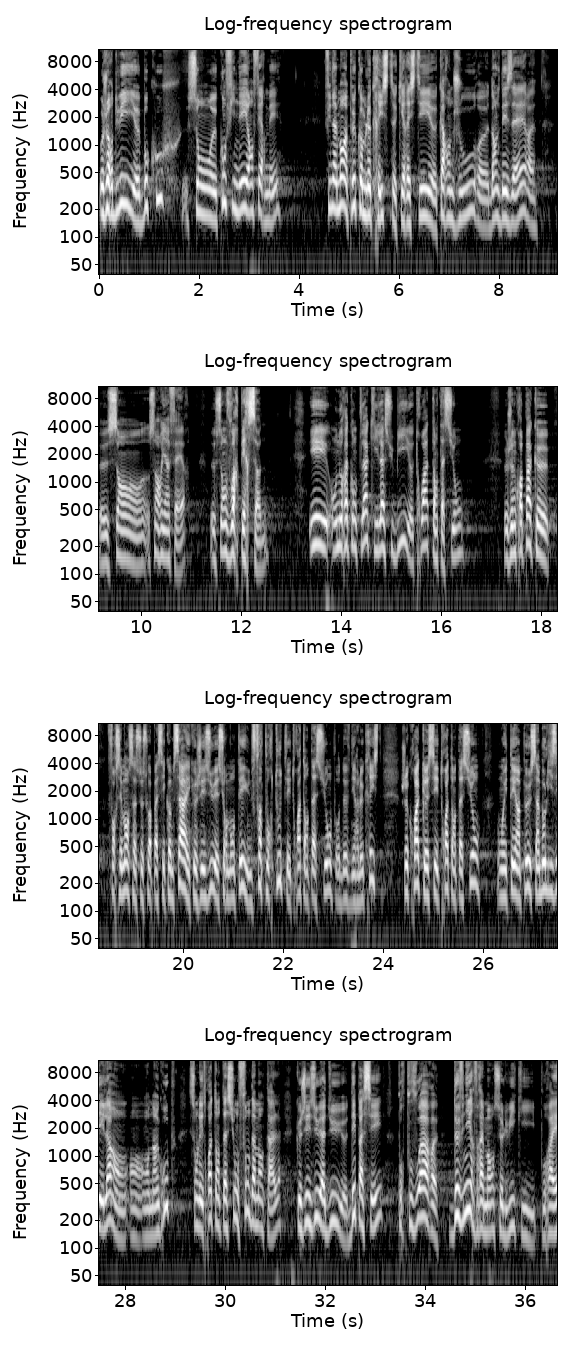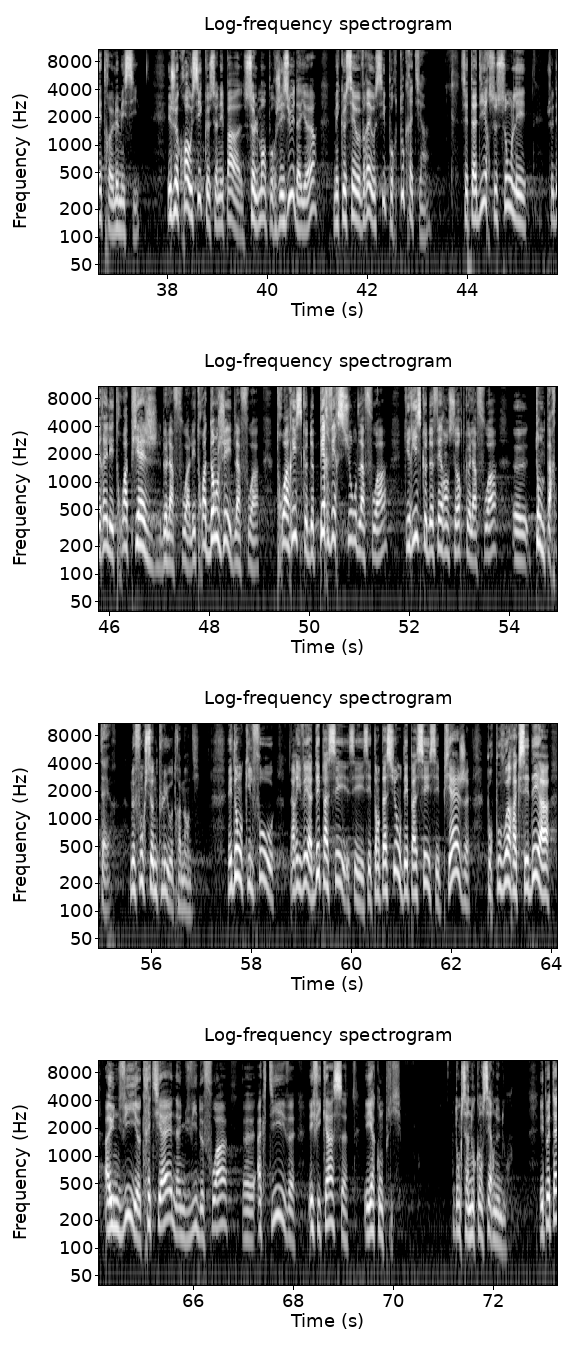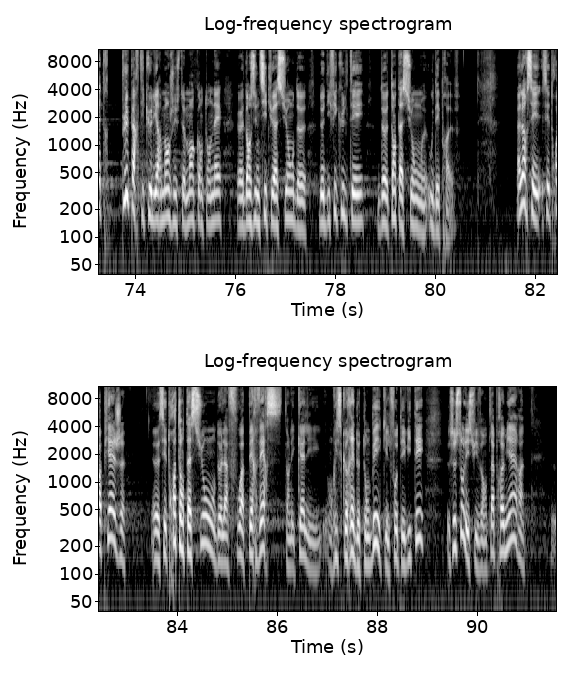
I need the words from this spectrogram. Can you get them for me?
Aujourd'hui, euh, beaucoup sont euh, confinés, enfermés, finalement un peu comme le Christ qui est resté 40 euh, jours dans le désert sans, sans rien faire, sans voir personne. Et on nous raconte là qu'il a subi trois tentations. Je ne crois pas que forcément ça se soit passé comme ça et que Jésus ait surmonté une fois pour toutes les trois tentations pour devenir le Christ. Je crois que ces trois tentations ont été un peu symbolisées là en, un groupe. Sont les trois tentations fondamentales que Jésus a dû dépasser pour pouvoir devenir vraiment celui qui pourra être le Messie. Et je crois aussi que ce n'est pas seulement pour Jésus d'ailleurs, mais que c'est vrai aussi pour tout chrétien. C'est-à-dire ce sont les, je dirais, les trois pièges de la foi, les trois dangers de la foi, trois risques de perversion de la foi qui risquent de faire en sorte que la foi euh, tombe par terre, ne fonctionne plus autrement dit. Et donc il faut arriver à dépasser ces, tentations, dépasser ces pièges pour pouvoir accéder à, une vie chrétienne, à une vie de foi euh, active, efficace et accomplie. Donc ça nous concerne nous. Et peut-être plus particulièrement justement quand on est euh, dans une situation de, difficulté, de tentation euh, ou d'épreuve. Alors ces, trois pièges, euh, ces trois tentations de la foi perverse dans lesquelles on risquerait de tomber, qu'il faut éviter, ce sont les suivantes. La première,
